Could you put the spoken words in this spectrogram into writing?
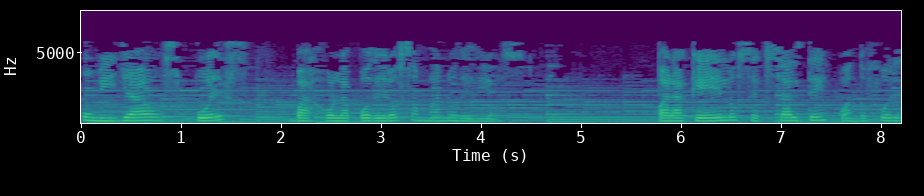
humillaos pues bajo la poderosa mano de Dios para que Él los exalte cuando fuere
